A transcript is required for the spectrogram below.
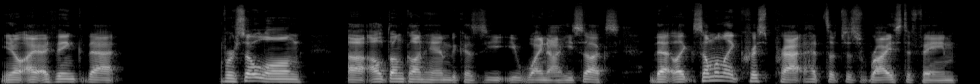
You know, I, I think that for so long, uh, I'll dunk on him because he, he, why not? He sucks. That like someone like Chris Pratt had such this rise to fame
